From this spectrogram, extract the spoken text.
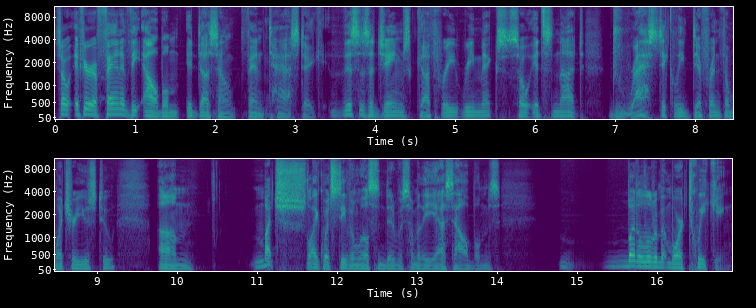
So, if you're a fan of the album, it does sound fantastic. This is a James Guthrie remix, so it's not drastically different than what you're used to. Um, much like what Steven Wilson did with some of the Yes albums, but a little bit more tweaking.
